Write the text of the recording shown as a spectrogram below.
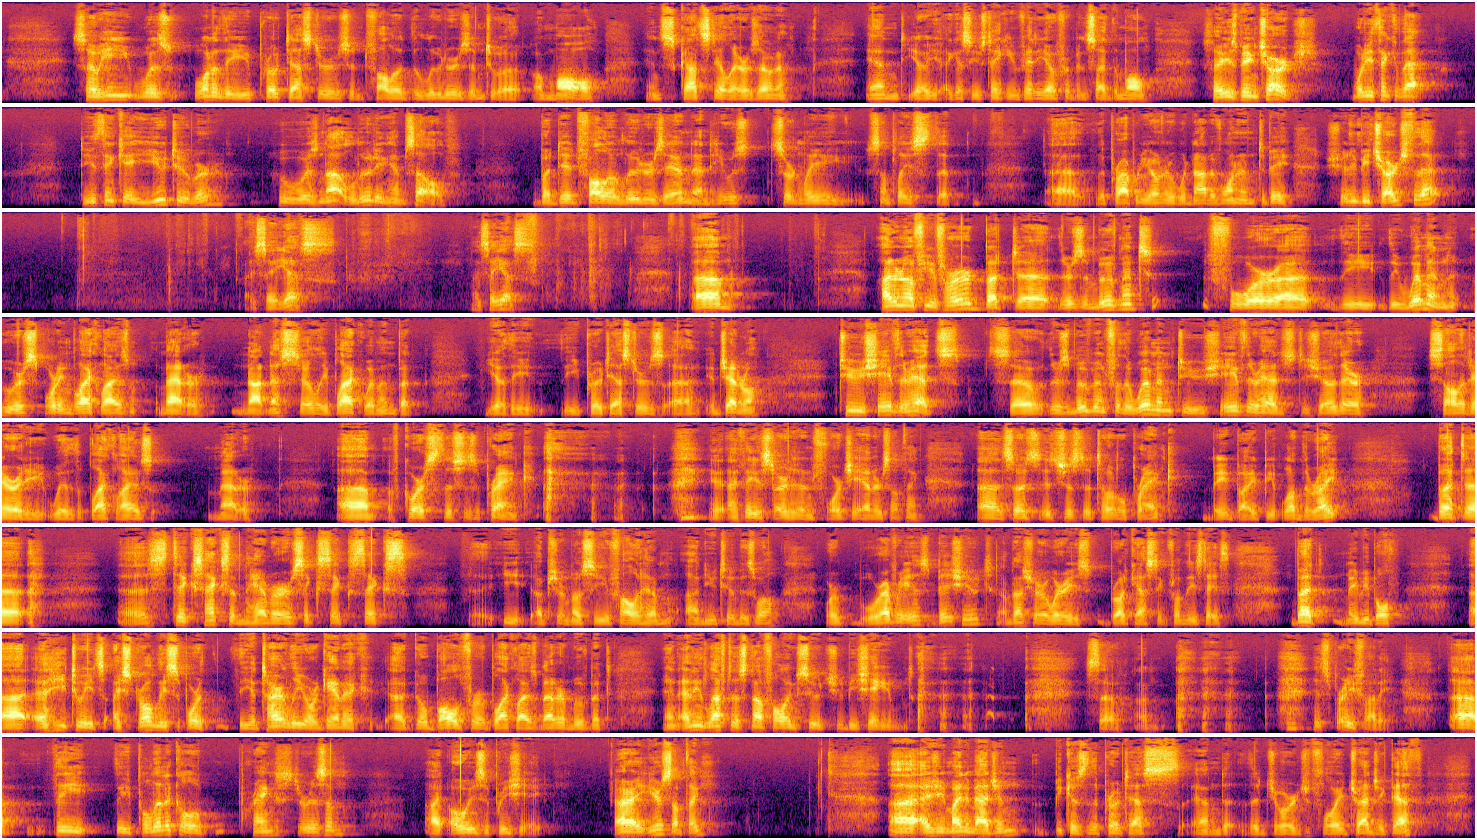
So he was one of the protesters and followed the looters into a, a mall in Scottsdale, Arizona. And you know, I guess he was taking video from inside the mall. So he's being charged. What do you think of that? Do you think a YouTuber who was not looting himself, but did follow looters in, and he was certainly someplace that uh, the property owner would not have wanted him to be, should he be charged for that? I say yes. I say yes. Um, I don't know if you've heard, but uh, there's a movement for uh, the the women who are supporting Black Lives Matter, not necessarily black women, but you know the the protesters uh, in general, to shave their heads. So there's a movement for the women to shave their heads to show their solidarity with Black Lives Matter. Um, of course, this is a prank. I think it started on 4chan or something. Uh, so it's, it's just a total prank made by people on the right. But uh, uh, Styx Hexenhammer 666, uh, I'm sure most of you follow him on YouTube as well, or wherever he is, BitChute. I'm not sure where he's broadcasting from these days, but maybe both. Uh, he tweets, I strongly support the entirely organic uh, Go Bald for Black Lives Matter movement, and any leftist not following suit should be shamed. so um, it's pretty funny. Uh, the, the political pranksterism, I always appreciate. All right, here's something. Uh, as you might imagine, because of the protests and the George Floyd tragic death,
